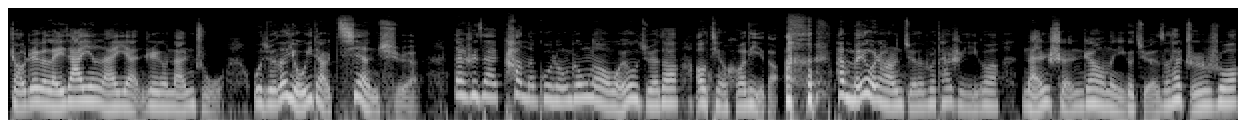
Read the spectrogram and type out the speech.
找这个雷佳音来演这个男主，我觉得有一点欠缺。但是在看的过程中呢，我又觉得哦，挺合理的。他没有让人觉得说他是一个男神这样的一个角色，他只是说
